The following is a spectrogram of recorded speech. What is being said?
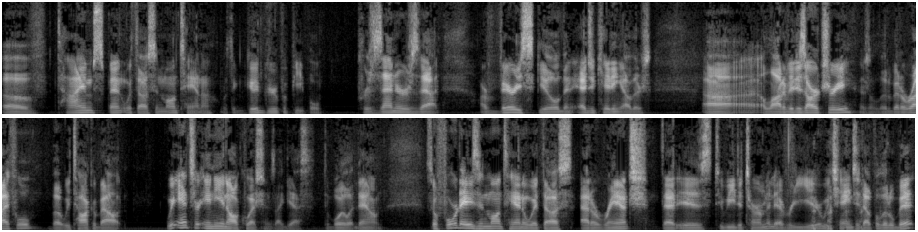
of time spent with us in Montana with a good group of people, presenters that are very skilled in educating others. Uh, a lot of it is archery. There's a little bit of rifle, but we talk about we answer any and all questions, I guess, to boil it down. So four days in Montana with us at a ranch that is to be determined every year. We change it up a little bit,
